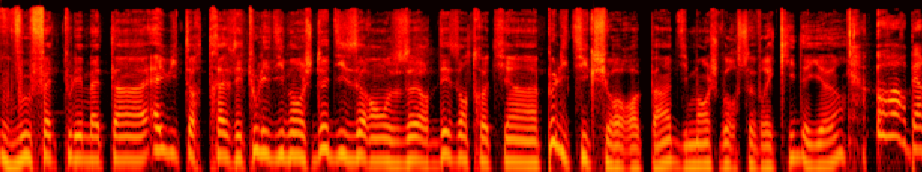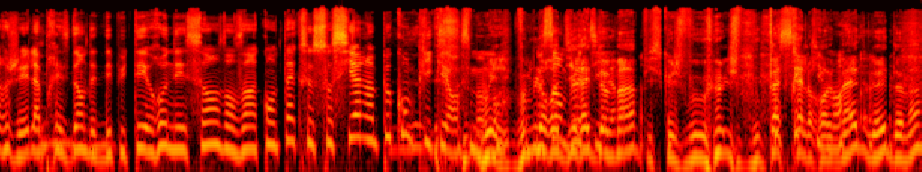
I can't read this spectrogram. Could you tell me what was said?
Vous faites tous les matins à 8h13 et tous les dimanches de 10h à 11h des entretiens politiques sur Europe 1. Dimanche, vous recevrez qui d'ailleurs? Aurore Berger, la présidente des députés Renaissance, dans un contexte social un peu compliqué en ce moment. Oui, vous me, le redirez demain, puisque je vous, je vous passerai le remède demain.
